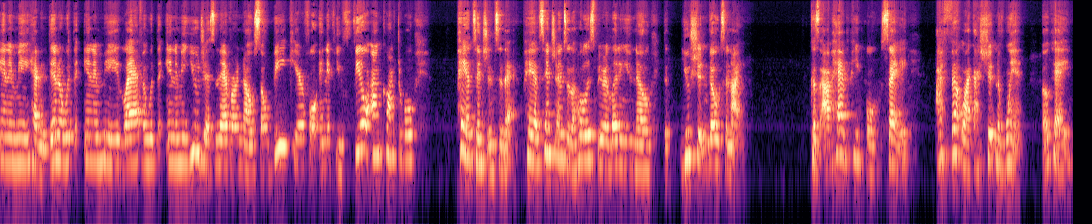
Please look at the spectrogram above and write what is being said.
enemy, having dinner with the enemy, laughing with the enemy. You just never know. So be careful. And if you feel uncomfortable, pay attention to that. Pay attention to the Holy Spirit letting you know that you shouldn't go tonight. Because I've had people say, I felt like I shouldn't have went. Okay,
